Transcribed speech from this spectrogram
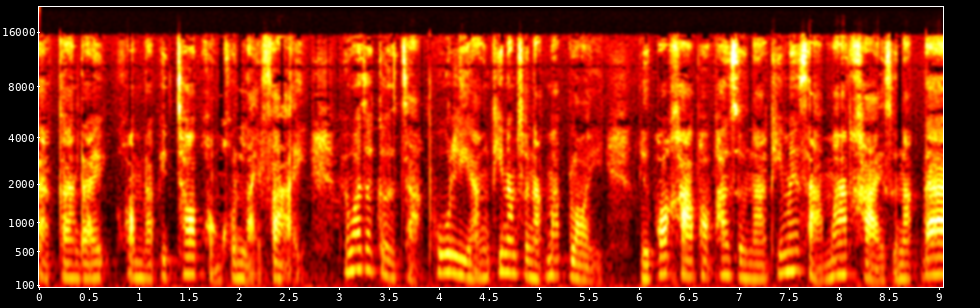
จากการไร้ความรับผิดชอบของคนหลายฝ่าย ไม่ว่าจะเกิดจากผู้เลี้ยงที่นำสุนัขมาปล่อย หรือพ่อค้าเพาะพันธุ์สุนัขที่ไม่สามารถขายสุนัขได้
